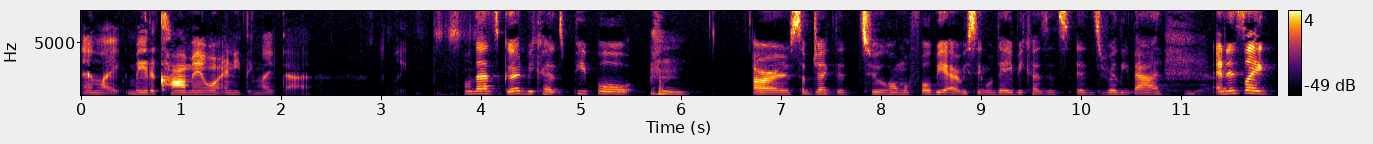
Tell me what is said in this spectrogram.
and like made a comment or anything like that. Like well that's good because people are subjected to homophobia every single day because it's it's really bad. Yeah. And it's like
